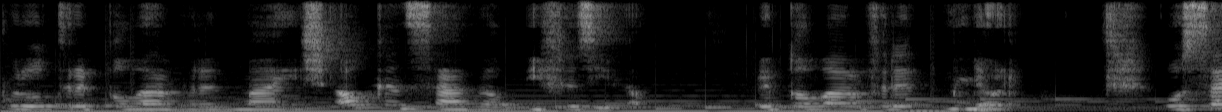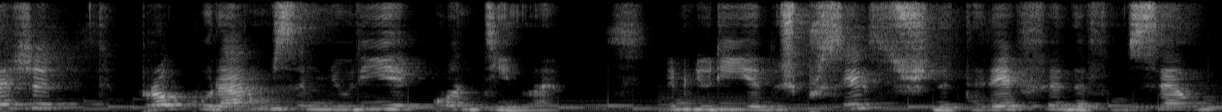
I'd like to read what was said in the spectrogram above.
por outra palavra mais alcançável e fazível. A palavra melhor. Ou seja, procurarmos a melhoria contínua. A melhoria dos processos, da tarefa, da função,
